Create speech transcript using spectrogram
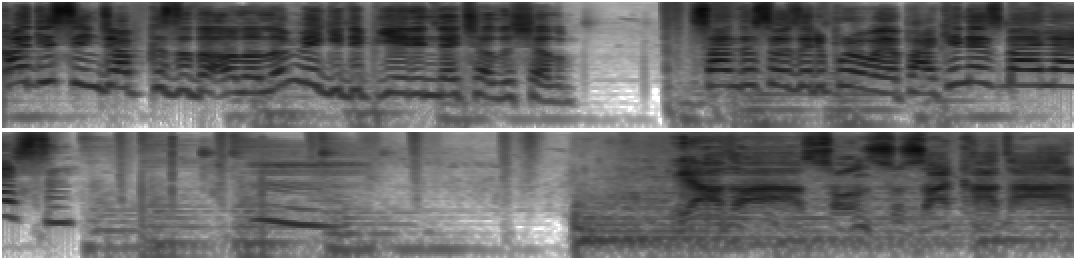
Hadi sincap kızı da alalım ve gidip yerinde çalışalım. Sen de sözleri prova yaparken ezberlersin. Ya da sonsuza kadar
